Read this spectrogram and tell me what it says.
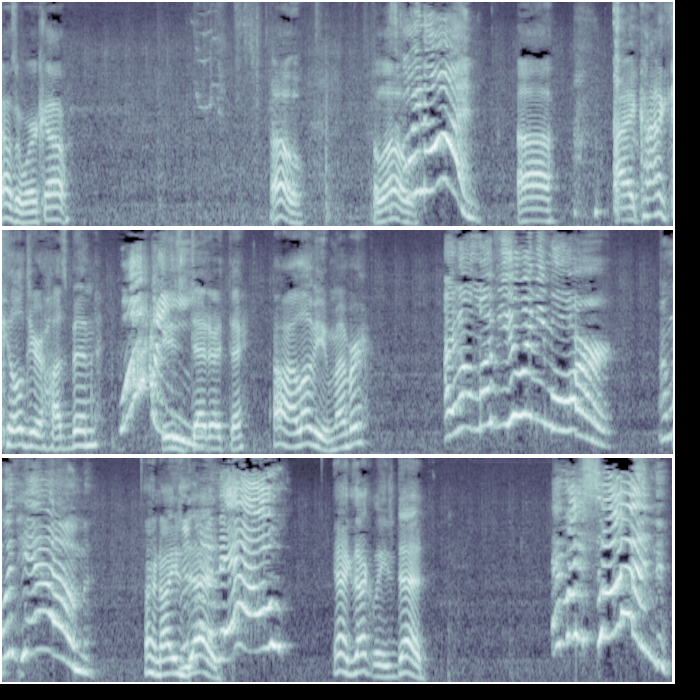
That was a workout. Oh, hello. What's going on? Uh, I kind of killed your husband. Why? He's dead right there. Oh, I love you. Remember? I don't love you anymore. I'm with him. Oh, no, he's dead. now. Yeah, exactly. He's dead. And my son.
